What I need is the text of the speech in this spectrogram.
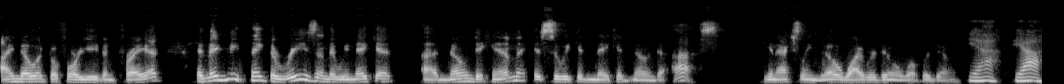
I know it before you even pray it. It made me think the reason that we make it uh, known to Him is so we can make it known to us. You can actually know why we're doing what we're doing. Yeah, yeah.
